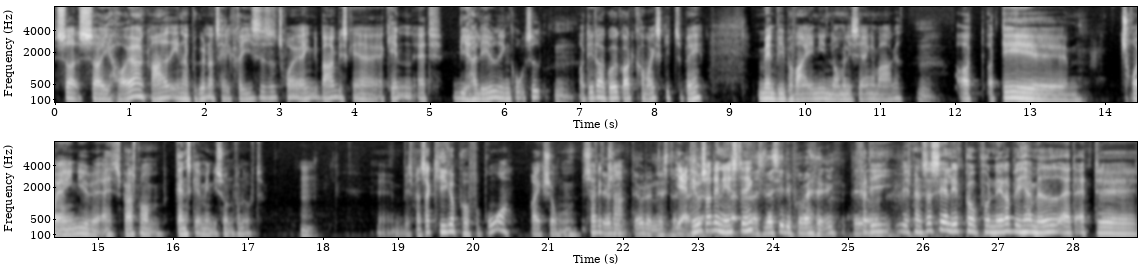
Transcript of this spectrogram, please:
Så, så i højere grad end at begynde at tale krise, så tror jeg egentlig bare, at vi skal erkende, at vi har levet i en god tid. Mm. Og det, der er gået godt, kommer ikke skidt tilbage. Men vi er på vej ind i en normalisering af markedet. Mm. Og, og det øh, tror jeg egentlig er et spørgsmål om ganske almindelig sund fornuft. Mm. Øh, hvis man så kigger på forbruger reaktionen, så er det, det er klart. Det, det er jo det næste. Ja, det er jo så det næste, ikke? Hvad, hvad siger de private, ikke? Det Fordi jo... hvis man så ser lidt på, på netop det her med, at, at øh,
